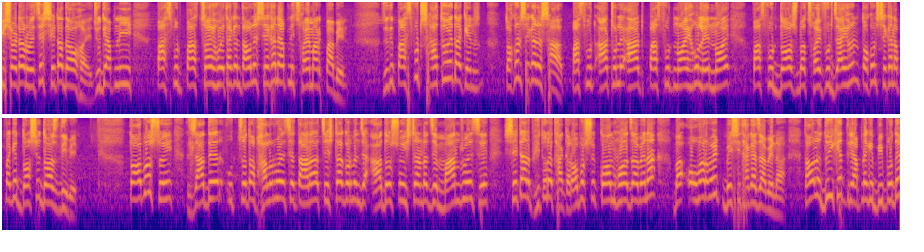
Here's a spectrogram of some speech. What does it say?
বিষয়টা রয়েছে সেটা দেওয়া হয়। যদি আপনি পাঁচ ফুট পাঁচ ছয় হয়ে থাকেন, তাহলে সেখানে আপনি ছয় মার্ক পাবেন। যদি পাঁচ ফুট সাত হয়ে থাকেন, তখন সেখানে সাত। পাঁচ ফুট আট হলে আট, পাঁচ ফুট নয় হলে নয়, পাঁচ ফুট দশ বা ছয় ফুট যাই হন, তখন সেখানে আপনাকে দশে দশ দিবে। তো অবশ্যই যাদের উচ্চতা ভালো রয়েছে, তারা চেষ্টা করবেন যে আদর্শ স্ট্যান্ডার্ড যে মান রয়েছে, সেটার ভিতরে থাকার। অবশ্যই কম হওয়া যাবে না বা ওভারওয়েট বেশি থাকা যাবে না। তাহলে দুই ক্ষেত্রে আপনাকে বিপদে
